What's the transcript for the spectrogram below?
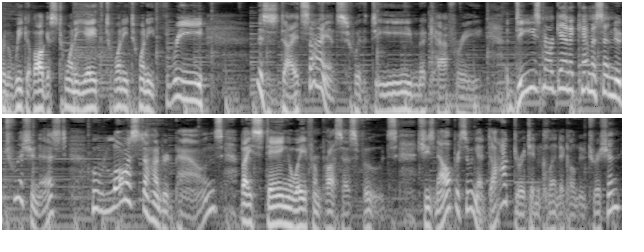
for the week of August 28th, 2023. This is Diet Science with Dee McCaffrey. Dee's an organic chemist and nutritionist who lost 100 pounds by staying away from processed foods. She's now pursuing a doctorate in clinical nutrition,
